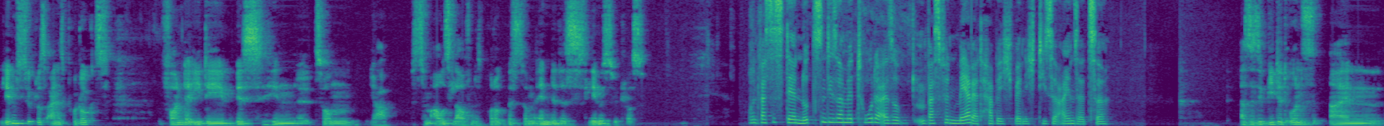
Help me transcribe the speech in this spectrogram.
Lebenszyklus eines Produkts von der Idee bis hin äh, zum, ja, bis zum Auslaufen des Produkts, bis zum Ende des Lebenszyklus. Und was ist der Nutzen dieser Methode? Also was für einen Mehrwert habe ich, wenn ich diese einsetze? Also sie bietet uns einen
